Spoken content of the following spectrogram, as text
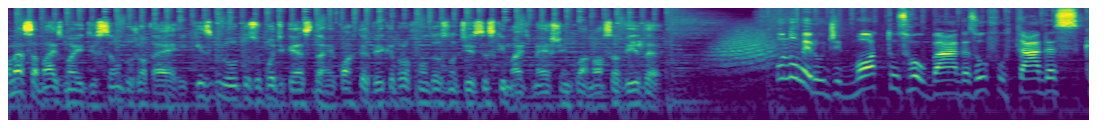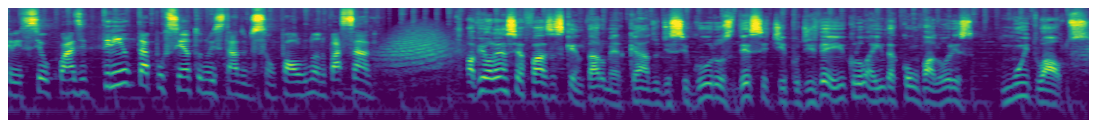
Começa mais uma edição do JR 15 Minutos, o podcast da Record TV que aprofunda as notícias que mais mexem com a nossa vida. O número de motos roubadas ou furtadas cresceu quase 30% no estado de São Paulo no ano passado. A violência faz esquentar o mercado de seguros desse tipo de veículo, ainda com valores muito altos.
